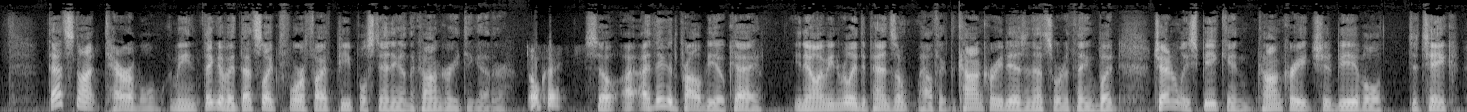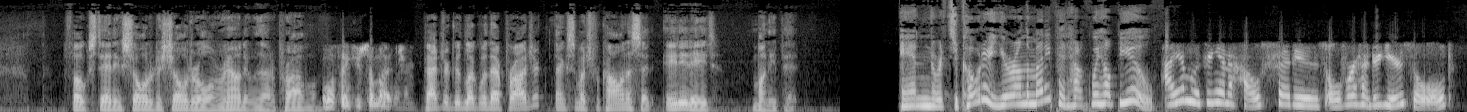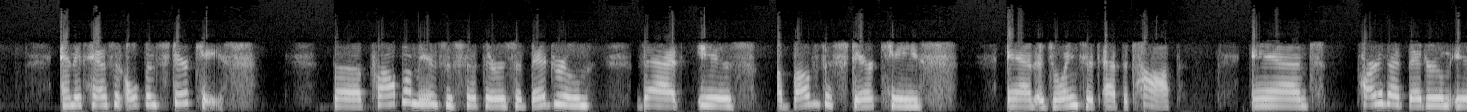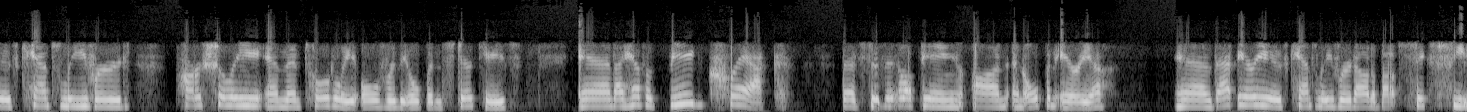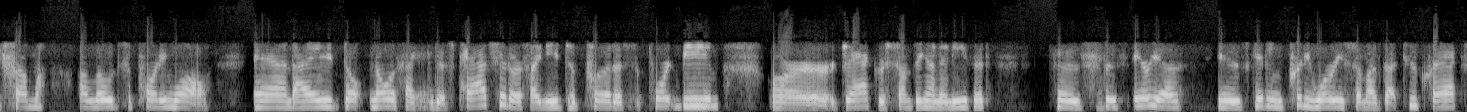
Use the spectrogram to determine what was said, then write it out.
That's not terrible. I mean, think of it. That's like four or five people standing on the concrete together. Okay. So I, I think it'd probably be okay. You know, I mean, it really depends on how thick the concrete is and that sort of thing. But generally speaking, concrete should be able to take folks standing shoulder to shoulder all around it without a problem. Well, thank you so much. Patrick, good luck with that project. Thanks so much for calling us at 888 Money Pit. Anne North Dakota, you're on the Money Pit. How can we help you? I am living in a house that is over 100 years old, and it has an open staircase. The problem is, is that there is a bedroom that is above the staircase and adjoins it at the top, and part of that bedroom is cantilevered partially and then totally over the open staircase. And I have a big crack that's developing on an open area. And that area is cantilevered out about six feet from a load supporting wall. And I don't know if I can just patch it or if I need to put a support beam or jack or something underneath it because this area is getting pretty worrisome. I've got two cracks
